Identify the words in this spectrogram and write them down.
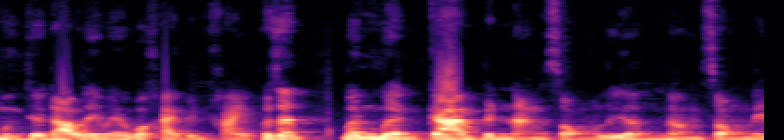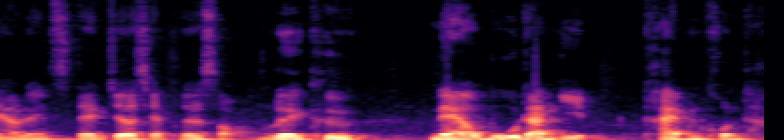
มึงจะเดาได้ไหมว่าใครเป็นใคร เพราะฉะนั้นมันเหมือนการเป็นหนังสองเรื่องหนังสองแนวใน Stranger Chapter 2 เลยคือ แนวบูดันอิดใครเป็นคนท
